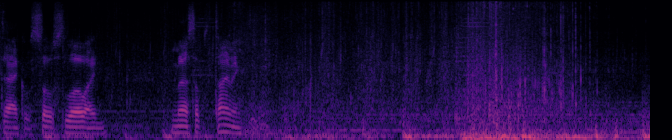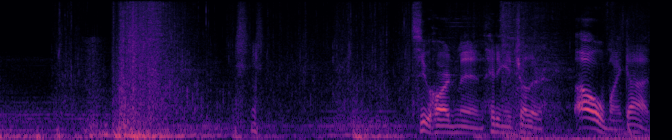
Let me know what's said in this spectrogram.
Attack was so slow, I messed up the timing. Two hard men hitting each other. Oh my god.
